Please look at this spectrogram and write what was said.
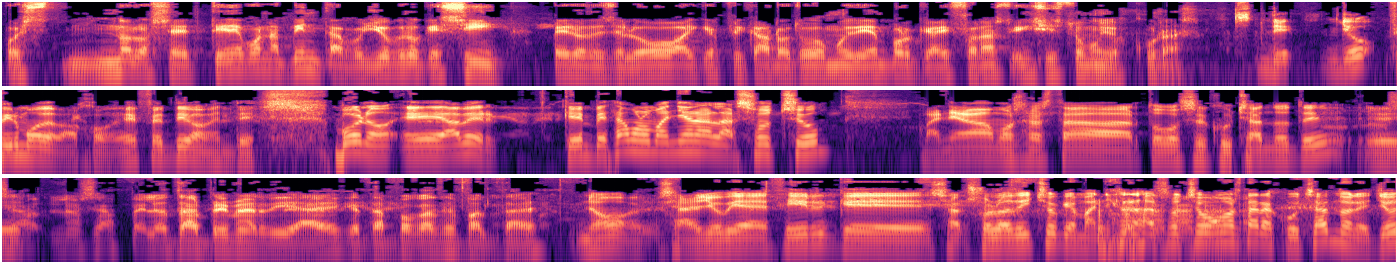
pues no lo sé, ¿tiene buena pinta? Pues yo creo que sí, pero desde luego hay que explicarlo todo muy bien porque hay zonas, insisto, muy oscuras. Yo firmo debajo, efectivamente. Bueno, eh, a ver, que empezamos mañana a las 8. Mañana vamos a estar todos escuchándote. No, eh, seas, no seas pelota el primer día, ¿eh? que tampoco hace falta. ¿eh? No, o sea, yo voy a decir que o sea, solo he dicho que mañana a las 8 vamos a estar escuchándole. Yo,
